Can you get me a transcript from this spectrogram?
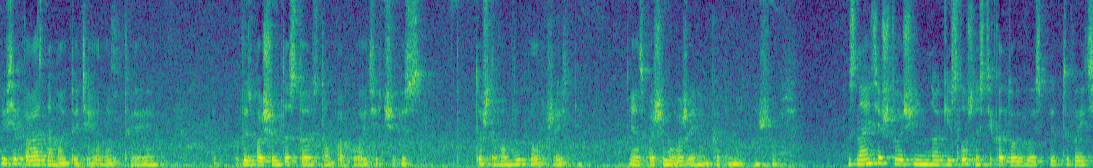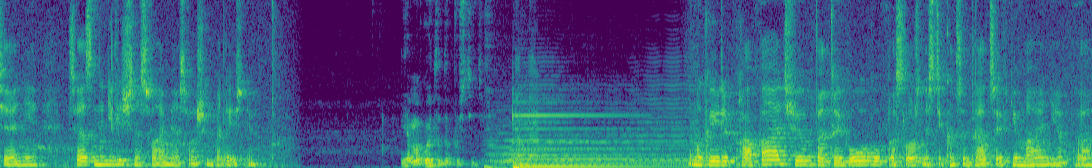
И все по-разному это делают. И вы с большим достоинством проходите через то, что вам выпало в жизни. Я с большим уважением к этому отношусь. Вы знаете, что очень многие сложности, которые вы испытываете, они связаны не лично с вами, а с вашей болезнью. Я могу это допустить. Мы говорили про апатию, про тревогу, про сложности концентрации внимания, про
